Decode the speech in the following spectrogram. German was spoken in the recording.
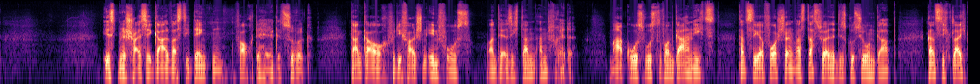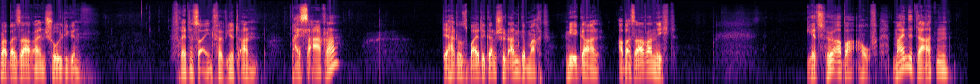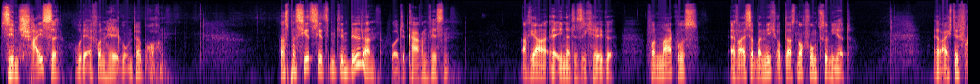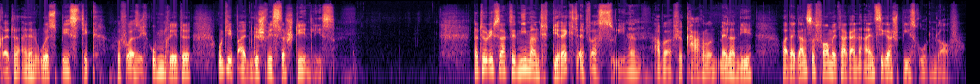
Ist mir scheißegal, was die denken, fauchte Helge zurück. Danke auch für die falschen Infos, wandte er sich dann an Fredde. Markus wusste von gar nichts. Kannst dir ja vorstellen, was das für eine Diskussion gab. Kannst dich gleich mal bei Sarah entschuldigen. Fredde sah ihn verwirrt an. Bei Sarah? Der hat uns beide ganz schön angemacht. Mir egal, aber Sarah nicht. Jetzt hör aber auf. Meine Daten sind scheiße, wurde er von Helge unterbrochen. Was passiert jetzt mit den Bildern? wollte Karen wissen. Ach ja, erinnerte sich Helge. Von Markus. Er weiß aber nicht, ob das noch funktioniert. Er reichte Fredde einen USB-Stick, bevor er sich umdrehte und die beiden Geschwister stehen ließ. Natürlich sagte niemand direkt etwas zu ihnen, aber für Karen und Melanie war der ganze Vormittag ein einziger Spießrutenlauf.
